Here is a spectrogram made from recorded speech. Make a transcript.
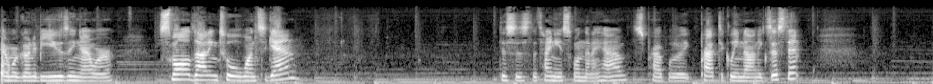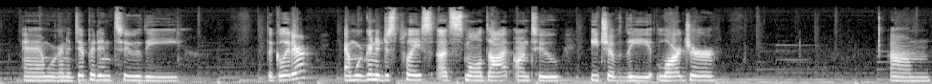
and we're going to be using our small dotting tool once again. This is the tiniest one that I have. It's probably practically non-existent. And we're going to dip it into the the glitter and we're going to just place a small dot onto each of the larger um,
